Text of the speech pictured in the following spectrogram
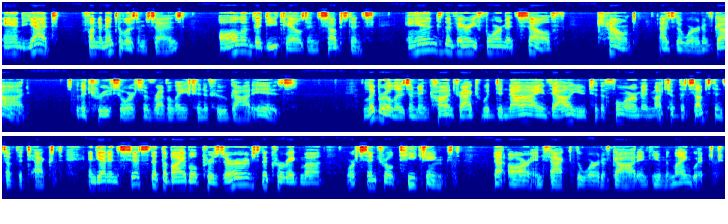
And yet, fundamentalism says all of the details and substance and the very form itself count as the Word of God, so the true source of revelation of who God is. Liberalism, in contrast, would deny value to the form and much of the substance of the text, and yet insists that the Bible preserves the kerygma or central teachings that are, in fact, the Word of God in human language.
